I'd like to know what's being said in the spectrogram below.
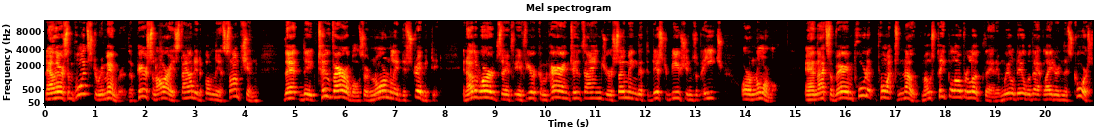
Now, there are some points to remember. The Pearson R is founded upon the assumption that the two variables are normally distributed. In other words, if, if you're comparing two things, you're assuming that the distributions of each are normal. And that's a very important point to note. Most people overlook that, and we'll deal with that later in this course.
